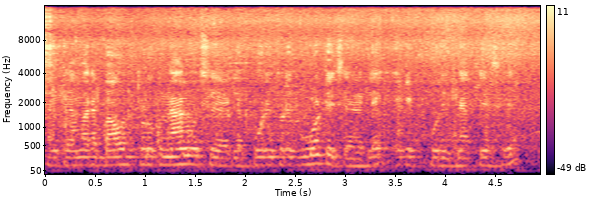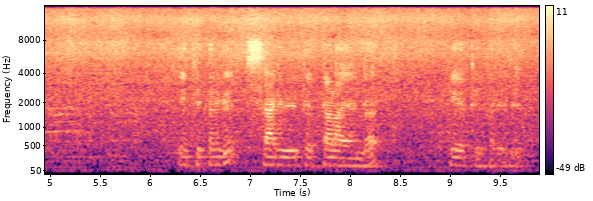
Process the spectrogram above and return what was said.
કારણ કે અમારે બાઉલ થોડુંક નાનું છે, એટલે પૂરી થોડીક મોટી છે, એટલે એક એક પૂરી નાખીએ છીએ. એથી કરીને સારી રીતે તળાય અંદર. એથી કરીને.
